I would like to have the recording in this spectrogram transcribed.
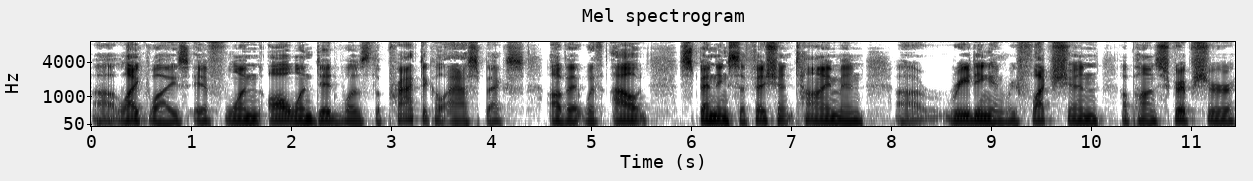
uh, likewise, if one all one did was the practical aspects of it without spending sufficient time in uh, reading and reflection upon Scripture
